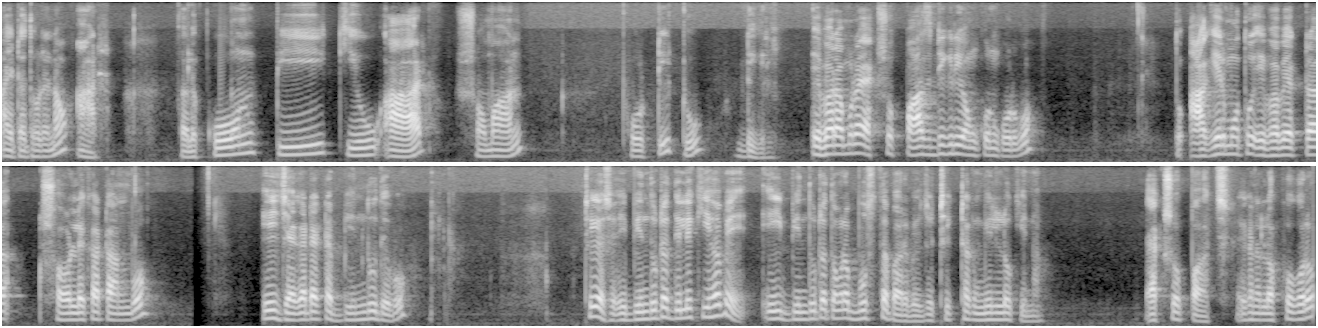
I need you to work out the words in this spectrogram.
আর এটা ধরে নাও আর তাহলে কোন পি কিউ আর সমান ফোরটি টু ডিগ্রি এবার আমরা একশো পাঁচ ডিগ্রি অঙ্কন করব। তো আগের মতো এভাবে একটা সরলেখা টানবো। এই জায়গাটা একটা বিন্দু দেব। ঠিক আছে, এই বিন্দুটা দিলে কি হবে? এই বিন্দুটা তোমরা বুঝতে পারবে যে ঠিকঠাক মিলল কি না একশো পাঁচ, এখানে লক্ষ্য করো,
